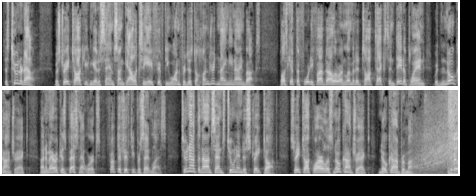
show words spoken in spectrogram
just tune it out. With straight talk, you can get a Samsung Galaxy A51 for just 199 bucks. Plus, get the $45 unlimited talk, text, and data plan with no contract on America's best networks for up to 50% less. Tune out the nonsense, tune into Straight Talk. Straight Talk Wireless, no contract, no compromise. The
